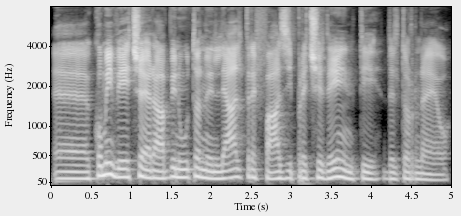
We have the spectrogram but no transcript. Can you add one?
eh, come invece era avvenuto nelle altre fasi precedenti del torneo.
